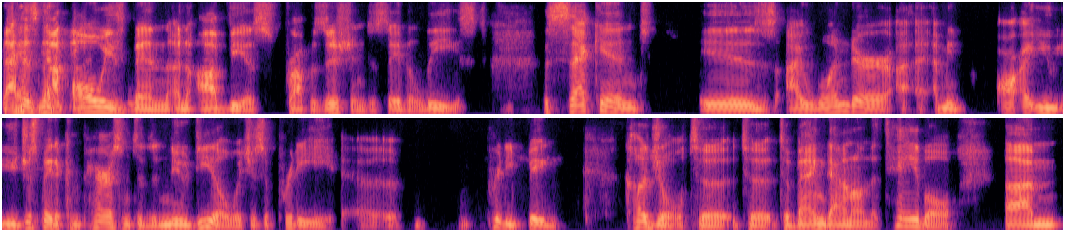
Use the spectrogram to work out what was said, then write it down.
That has not always been an obvious proposition, to say the least. The second is, I wonder. I, I mean, are, you you just made a comparison to the New Deal, which is a pretty uh, pretty big cudgel to to to bang down on the table. Um,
